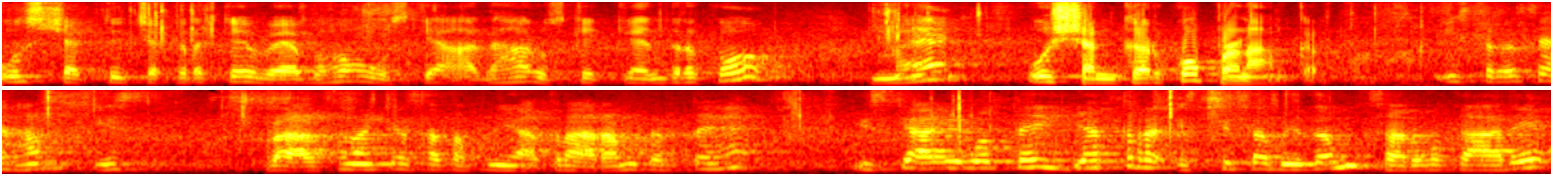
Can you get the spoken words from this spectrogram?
उस शक्ति चक्र के वैभव, उसके आधार, उसके केंद्र को मैं उस शंकर को प्रणाम करता हूँ। इस तरह से हम इस प्रार्थना के साथ अपनी यात्रा आरंभ करते हैं। इसके आगे बोलते हैं, यत्र स्थितमिदम सर्व कार्य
